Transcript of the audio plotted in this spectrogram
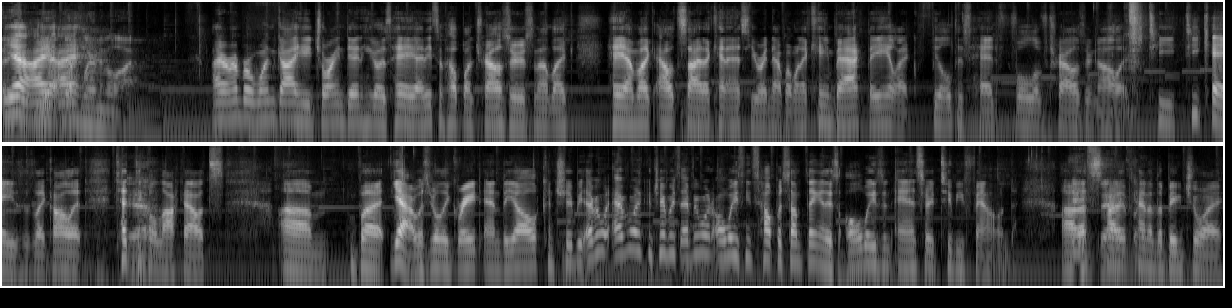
Yeah, you, I- you end up I- learning a lot. I remember one guy he joined in he goes hey I need some help on trousers. And I'm like hey I'm like outside I can't answer you right now. But when I came back they like filled his head full of trouser knowledge. T TKs as I call it. Technical Yeah. knockouts. Um but yeah it was really great. And they all contribute everyone everyone contributes. Everyone always needs help with something and there's always an answer to be found. Uh, that's kind of, kind of the big joy.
